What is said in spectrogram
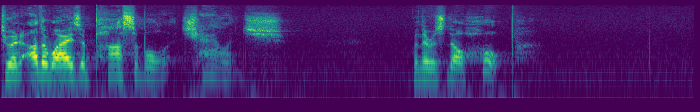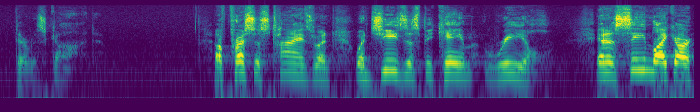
to an otherwise impossible challenge. When there was no hope, there was God. Of precious times when, when Jesus became real. And it seemed like our,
